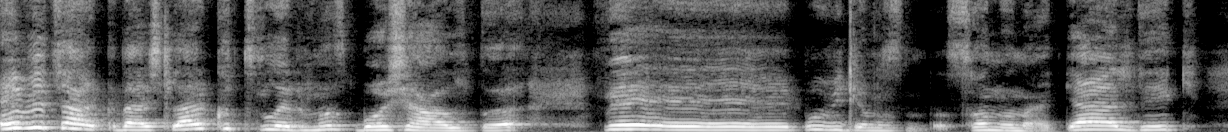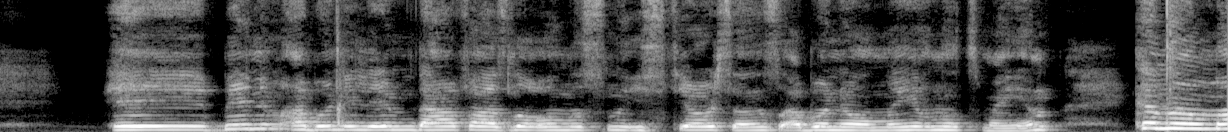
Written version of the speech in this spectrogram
Evet arkadaşlar kutularımız boşaldı. Ve bu videomuzun da sonuna geldik. Eee, benim abonelerim daha fazla olmasını istiyorsanız abone olmayı unutmayın. Kanalıma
